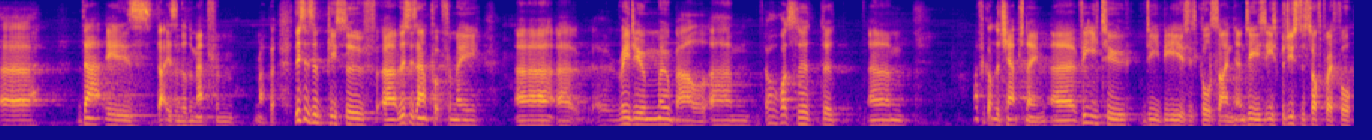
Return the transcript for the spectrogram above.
uh, that is, that is another map from Mapper. This is a piece of, uh, this is output from a, uh, uh, radio mobile, um, oh, what's the, the um, I've forgotten the chap's name. Uh, VE2DBE is his call sign, and he's, he's produced a software for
